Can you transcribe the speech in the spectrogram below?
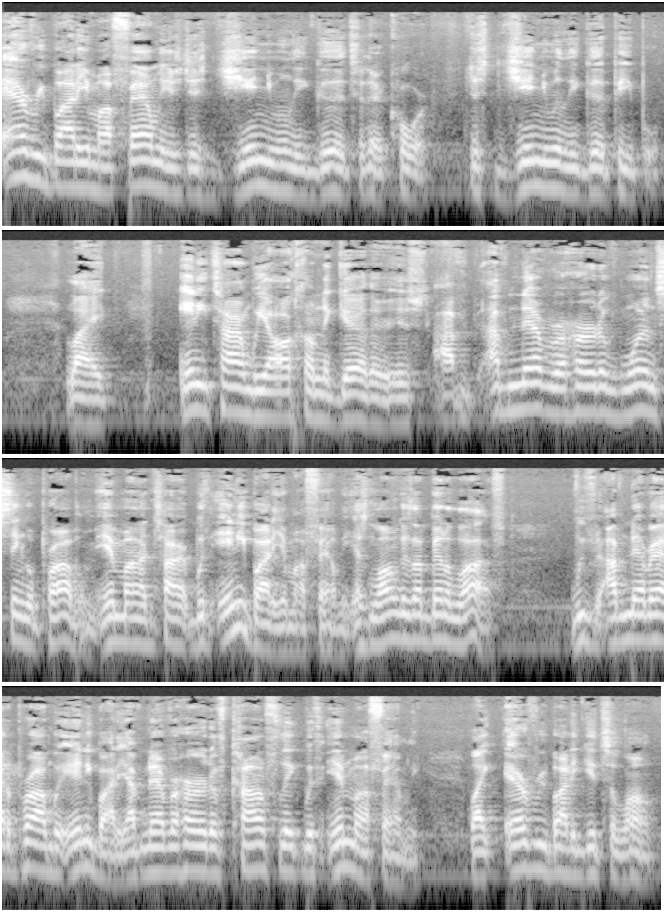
everybody in my family is just genuinely good to their core. Just genuinely good people. Like anytime we all come together is I've I've never heard of one single problem in my entire with anybody in my family as long as I've been alive. We've I've never had a problem with anybody. I've never heard of conflict within my family. Like everybody gets along.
